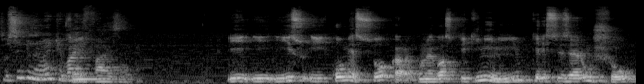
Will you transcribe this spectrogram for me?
Você simplesmente vai Sim. e faz, né? E, e, isso e começou, cara, com um negócio pequenininho que eles fizeram um show.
